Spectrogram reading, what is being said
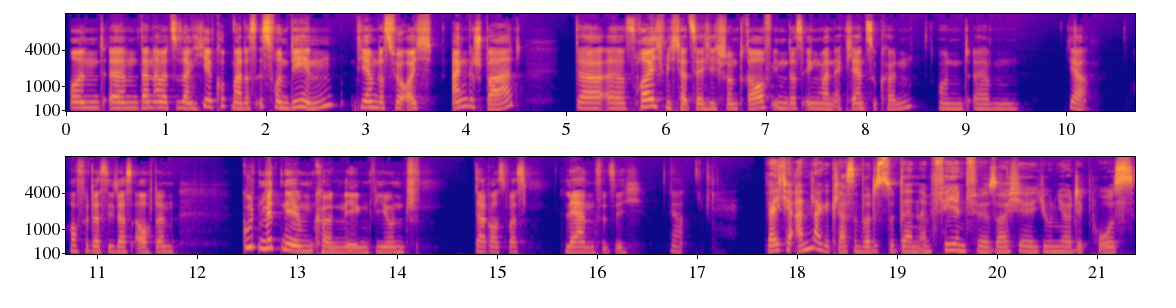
Und ähm, dann aber zu sagen, hier, guck mal, das ist von denen, die haben das für euch angespart da äh, freue ich mich tatsächlich schon drauf, Ihnen das irgendwann erklären zu können. Und ähm, ja, hoffe, dass Sie das auch dann gut mitnehmen können irgendwie und daraus was lernen für sich. Welche Anlageklassen würdest du denn empfehlen für solche Junior-Depots?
